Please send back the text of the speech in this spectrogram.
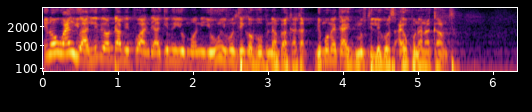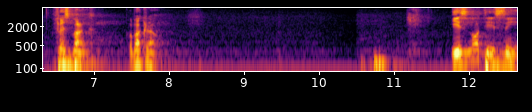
You know, when you are living under people and they are giving you money, you won't even think of opening a bank account. The moment I moved to Lagos, I opened an account. First bank, or background. It's not a sin.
